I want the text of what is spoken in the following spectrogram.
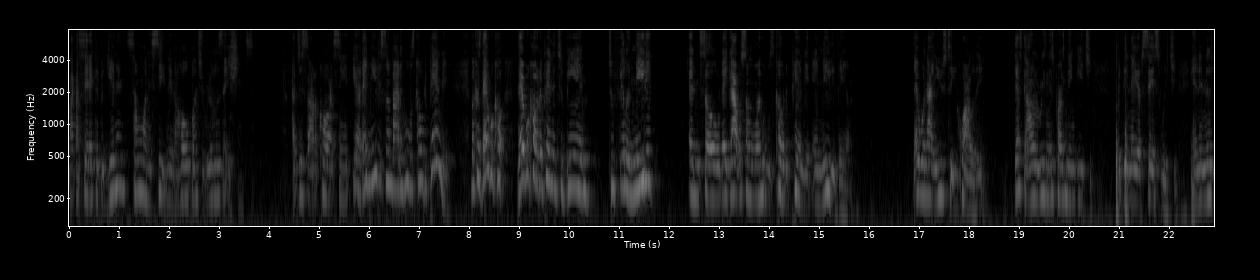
like I said at the beginning, someone is sitting in a whole bunch of realizations. I just saw the card saying, yeah, they needed somebody who was codependent because they were co- they were codependent to being to feeling needed, and so they got with someone who was codependent and needed them. They were not used to equality. That's the only reason this person didn't get you. But then they obsessed with you. And then this,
